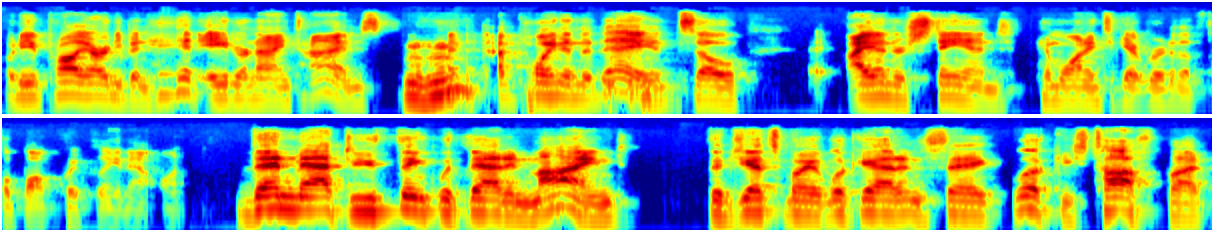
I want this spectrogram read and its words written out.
but he had probably already been hit eight or nine times mm-hmm. at that point in the day. And so I understand him wanting to get rid of the football quickly in that one. Then, Matt, do you think with that in mind, the Jets might look at it and say, look, he's tough, but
